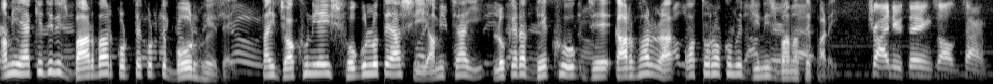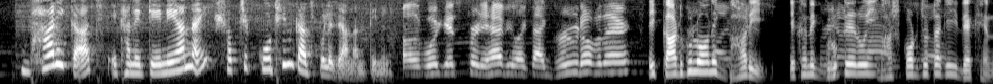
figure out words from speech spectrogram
আমি একই জিনিস. বারবার করতে করতে বোর হয়ে যাই। তাই যখনই এই শোগুলোতে আসি আমি চাই লোকেরা দেখুক যে কারভাররা কত রকমের জিনিস বানাতে পারে. ভারী কাঠ এখানে টেনে আনাই সবচেয়ে কঠিন কাজ বলে জানান তিনি। Uh. এই কাঠগুলো অনেক ভারী। এখানে গ্রুটের ওই ভাস্কর্যটাকেই দেখেন।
